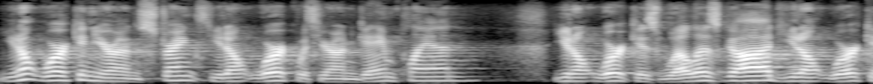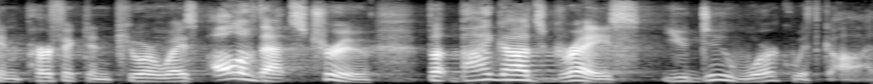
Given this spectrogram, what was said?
You don't work in your own strength, you don't work with your own game plan. You don't work as well as God. You don't work in perfect and pure ways. All of that's true. But by God's grace, you do work with God.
